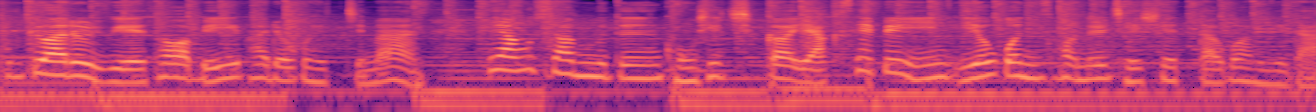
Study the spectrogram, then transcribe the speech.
국교화를 위해서 매입하려고 했지만 해양수산부 등 공시지가 약 3배인 2억 원 선을 제시했다고 합니다.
